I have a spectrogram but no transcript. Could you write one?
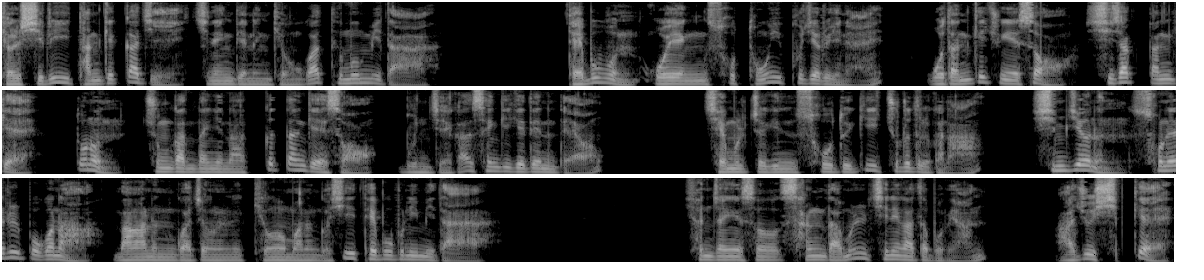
결실의 단계까지 진행되는 경우가 드뭅니다. 대부분 오행 소통의 부재로 인해 5단계 중에서 시작 단계 또는 중간 단계나 끝 단계에서 문제가 생기게 되는데요. 재물적인 소득이 줄어들거나 심지어는 손해를 보거나 망하는 과정을 경험하는 것이 대부분입니다. 현장에서 상담을 진행하다 보면 아주 쉽게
